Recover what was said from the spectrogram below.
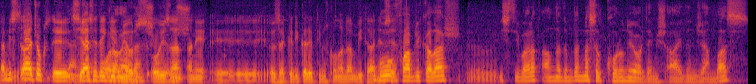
Ya biz daha çok e, yani siyasete girmiyoruz. O yüzden çıkıyoruz. hani e, özellikle dikkat ettiğimiz konulardan bir tanesi. Bu fabrikalar e, istihbarat anladığımda nasıl korunuyor demiş Aydın Canbaz.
